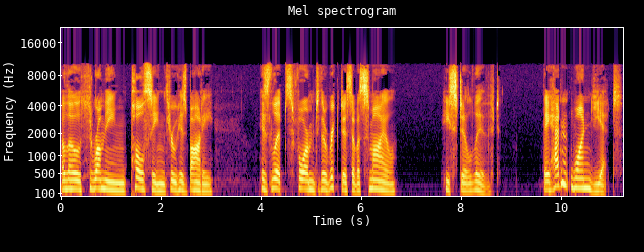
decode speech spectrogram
a low thrumming pulsing through his body. His lips formed the rictus of a smile. He still lived. They hadn't won yet.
